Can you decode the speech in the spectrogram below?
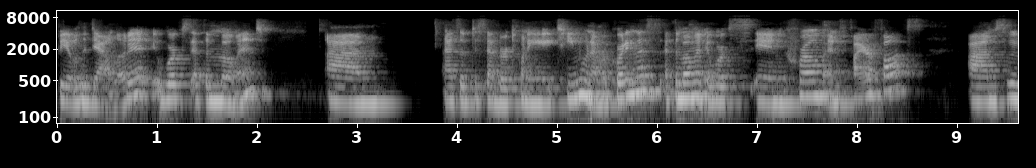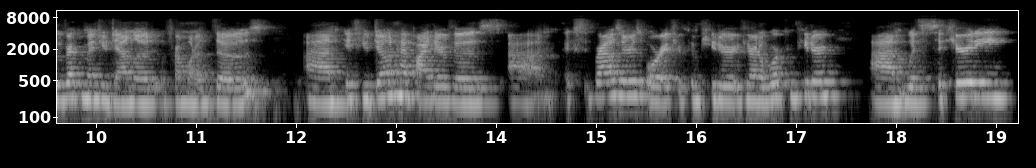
be able to download it. It works at the moment um, as of December 2018 when I'm recording this. At the moment, it works in Chrome and Firefox. Um, so we would recommend you download from one of those. Um, if you don't have either of those um, browsers, or if your computer, if you're on a work computer with security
